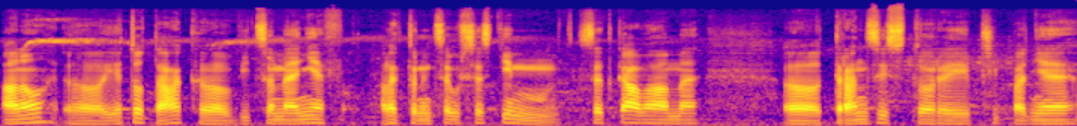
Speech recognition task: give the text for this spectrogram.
Ano, eh, je to tak. Eh, víceméně v elektronice už se s tím setkáváme. Eh, transistory, případně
